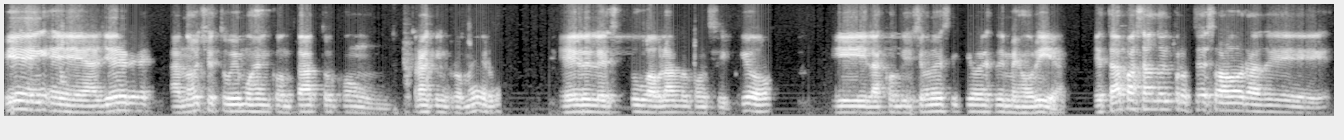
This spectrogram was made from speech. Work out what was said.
Bien, eh, ayer anoche estuvimos en contacto con Franklin Romero. Él estuvo hablando con Siquio y las condiciones de Siquio es de mejoría. Está pasando el proceso ahora de eh,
